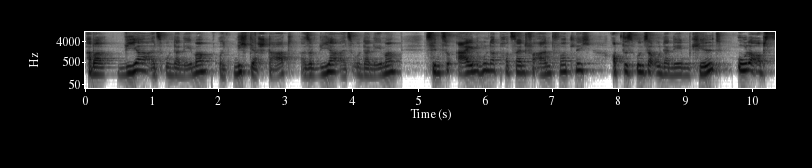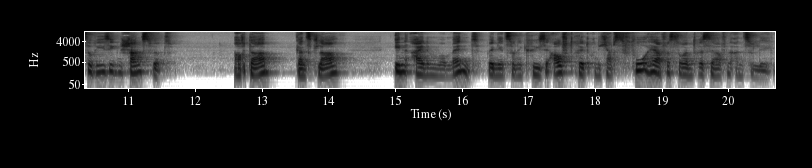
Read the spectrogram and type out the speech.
Aber wir als Unternehmer und nicht der Staat, also wir als Unternehmer, sind zu 100 Prozent verantwortlich, ob das unser Unternehmen killt oder ob es zur riesigen Chance wird. Auch da ganz klar, in einem Moment, wenn jetzt so eine Krise auftritt und ich habe es vorher versäumt, Reserven anzulegen,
